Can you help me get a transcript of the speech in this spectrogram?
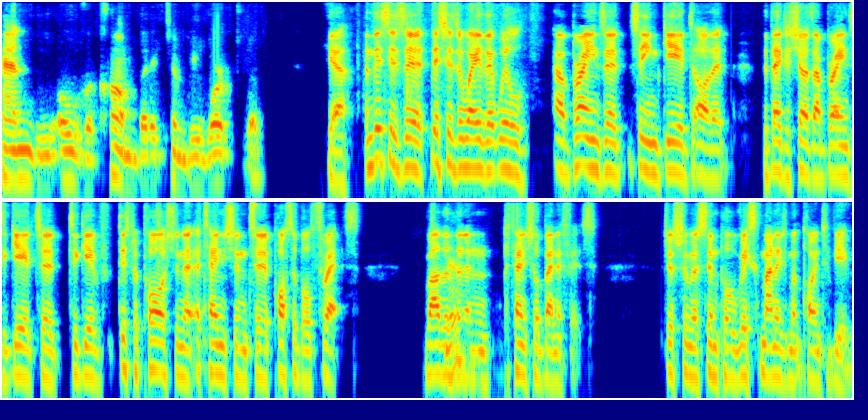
can be overcome, but it can be worked with. Yeah, and this is a this is a way that will our brains are seem geared, or that the data shows our brains are geared to to give disproportionate attention to possible threats rather yeah. than potential benefits, just from a simple risk management point of view.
